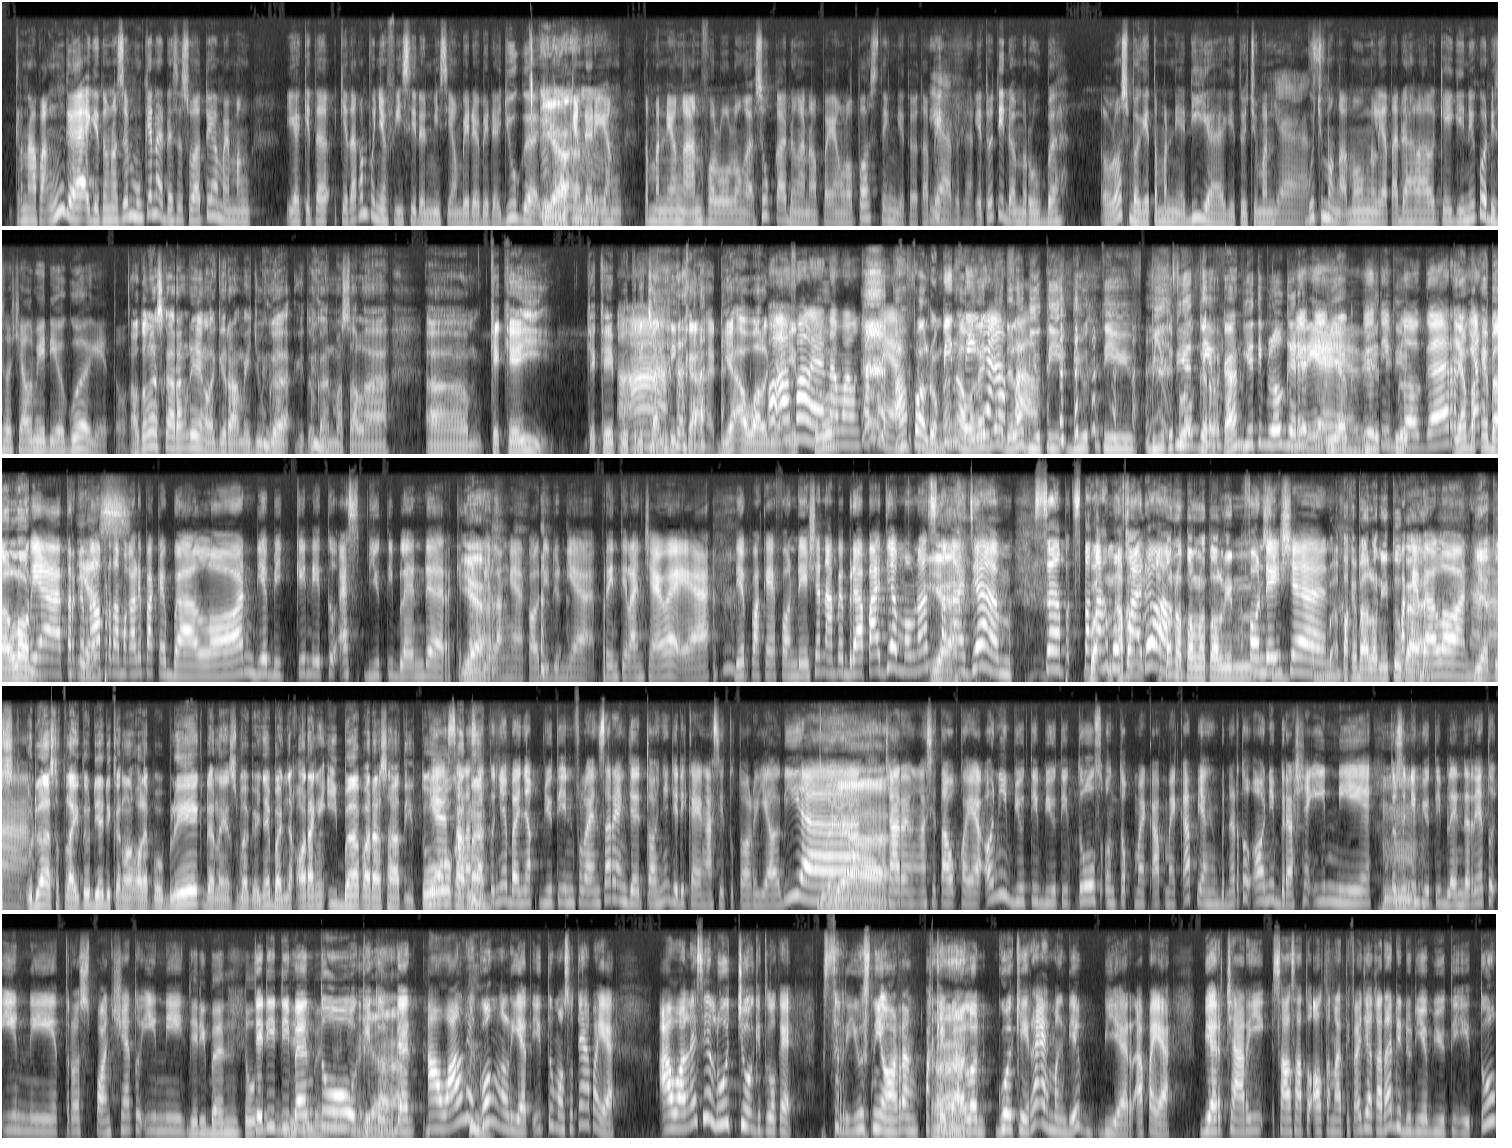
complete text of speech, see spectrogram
kenapa enggak gitu maksudnya mungkin ada sesuatu yang memang ya kita kita kan punya visi dan misi yang beda-beda juga gitu Iya. mungkin dari yang teman yang nggak unfollow lo nggak suka dengan apa yang lo posting gitu tapi Iya, benar. itu tidak merubah lo sebagai temannya dia gitu cuman Yes. gue cuma nggak mau ngelihat ada hal-hal kayak gini kok di sosial media gue gitu Atau nggak sekarang deh yang lagi rame juga gitu kan masalah um, KKI. KKI Putri Cantika. Dia awalnya Oh, hafal itu ya nama lengkapnya ya? Hafal dong kan Bintinya awalnya dia adalah hafal. beauty beauty beauty vlogger kan? beauty blogger beauty, ya Iya, beauty, beauty- blogger yang pakai balon. Ya, terkenal Yes. pertama kali pakai balon. Dia bikin itu as beauty blender kita Iya. bilangnya kalau di dunia perintilan cewek ya. Dia pakai foundation sampai berapa jam? Mau nasi Iya. setengah jam. Se- setengah Ba- muka apa, doang. Apa notol-notolin si- Foundation. b- pakai balon itu Pakai kan. balon, Ya ha. terus udah setelah itu dia dikenal oleh publik dan lain sebagainya. Banyak orang yang iba pada saat itu Ya, salah karena satunya banyak beauty influencer yang jatuhnya jadi kayak ngasih tutorial dia, Iya. cara ngasih tahu kayak oh nih beauty beauty tools untuk make up make up yang bener tuh oh nih brushnya ini, terus Hmm. ini beauty blendernya tuh ini, terus sponge-nya tuh ini, jadi bantu jadi dibantu dia. gitu Iya. dan awalnya gue ngelihat itu maksudnya apa ya awalnya sih lucu gitu loh kayak serius nih orang pakai Ah. balon gue kira emang dia biar apa ya biar cari salah satu alternatif aja karena di dunia beauty itu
